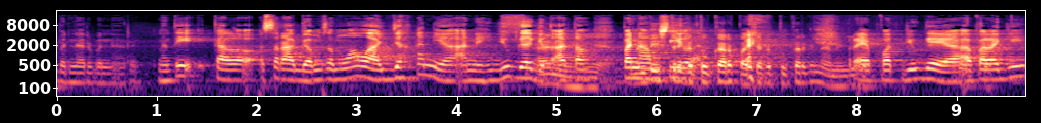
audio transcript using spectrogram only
Benar-benar nanti kalau seragam semua wajah kan ya aneh juga gitu Aneh, atau ya. nanti istri penampilan. ketukar pacar ketukar kan aneh juga. Repot juga ya apalagi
